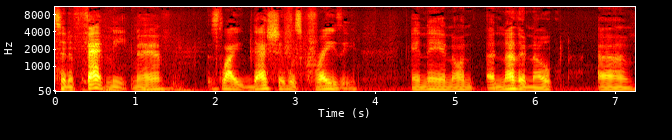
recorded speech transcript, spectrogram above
To the fat meat, man. It's like that shit was crazy. And then on another note, um,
